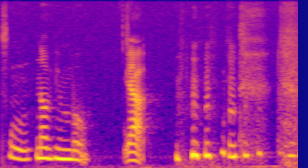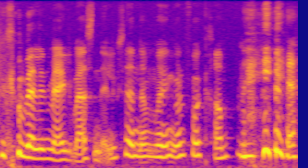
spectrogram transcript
Sådan, når vi må. ja. det kunne være lidt mærkeligt, bare sådan, Alexander, må jeg godt få kram? ja,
